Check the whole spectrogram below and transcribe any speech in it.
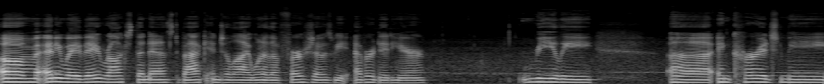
Um, anyway, they rocked the nest back in July, one of the first shows we ever did here. Really uh, encouraged me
